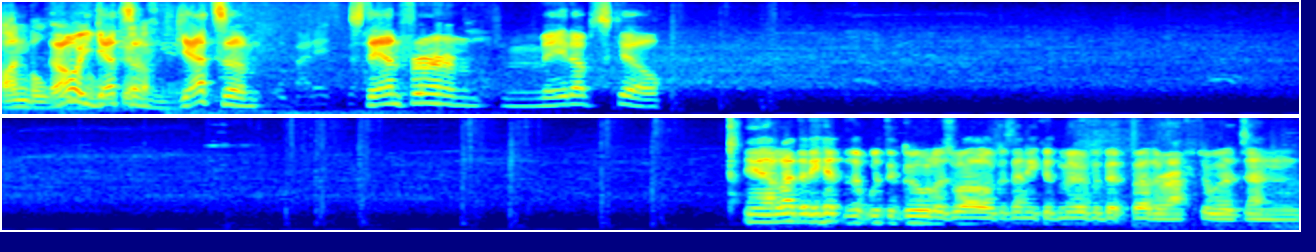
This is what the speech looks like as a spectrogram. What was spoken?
Unbelievable. No, he gets Jeff. him. Gets him. Stand firm. Made up skill. Yeah, I like that he hit the, with the ghoul as well, because then he could move a bit further afterwards, and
